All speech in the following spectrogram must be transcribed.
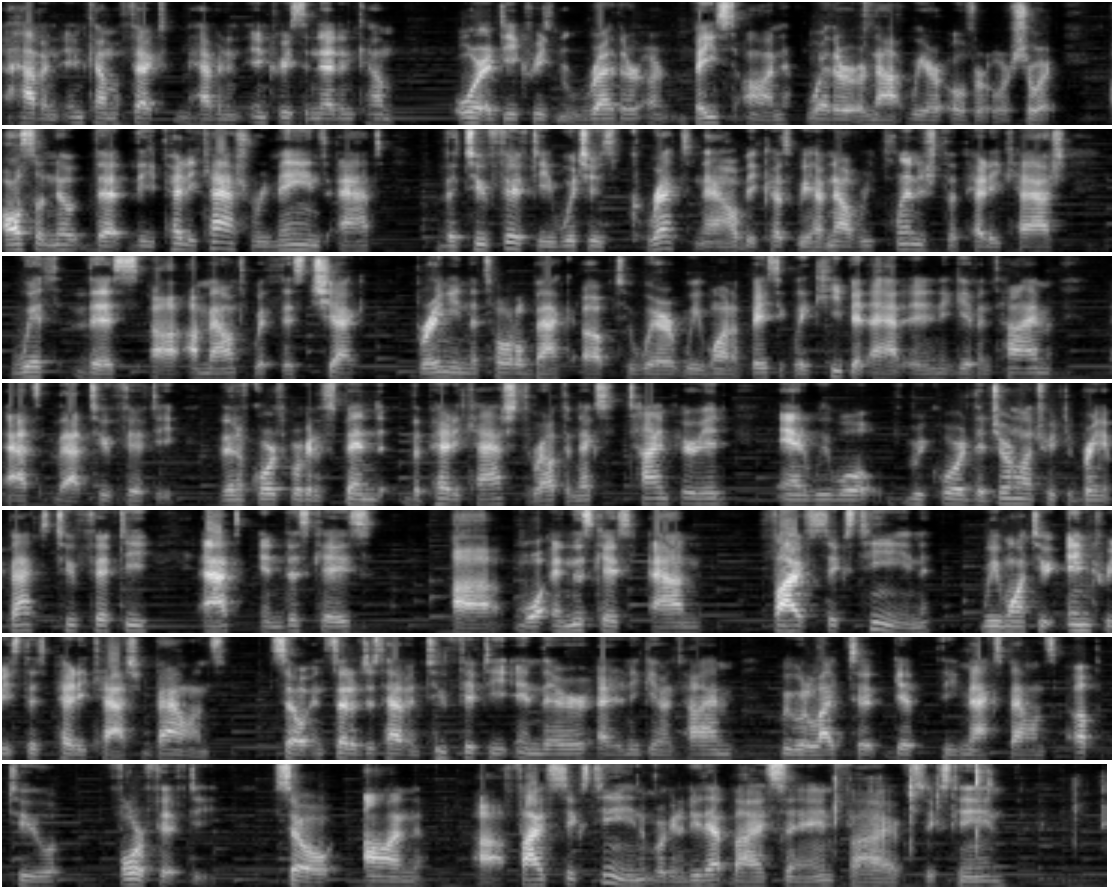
have an income effect, have an increase in net income, or a decrease rather based on whether or not we are over or short. Also note that the petty cash remains at the 250, which is correct now because we have now replenished the petty cash with this uh, amount, with this check, bringing the total back up to where we want to basically keep it at at any given time at that 250. Then of course we're going to spend the petty cash throughout the next time period and we will record the journal entry to bring it back to 250 at, in this case, uh, well in this case on 516 we want to increase this petty cash balance. So instead of just having 250 in there at any given time, we would like to get the max balance up to 450. So on uh, 516, we're going to do that by saying 516.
